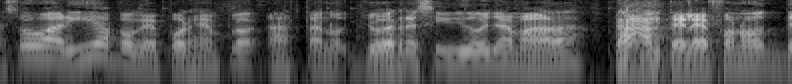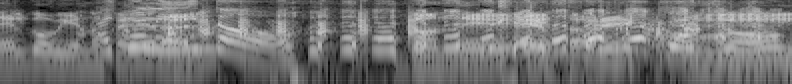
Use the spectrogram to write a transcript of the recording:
Eso varía porque, por ejemplo, hasta no, yo he recibido llamadas a mi teléfono del gobierno ¡Ay, qué federal. lindo! donde ¡Qué esto- frescos son!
